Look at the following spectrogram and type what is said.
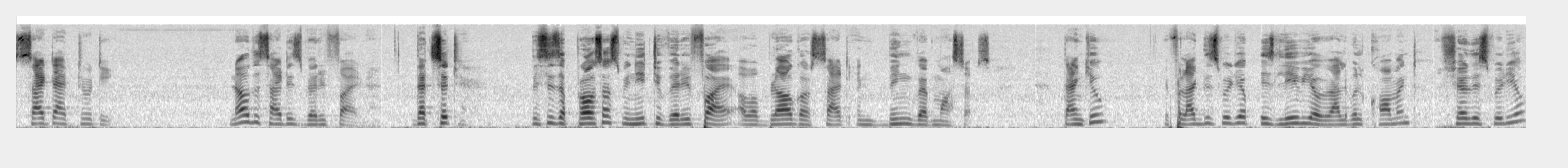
site activity. Now the site is verified. That's it. This is a process we need to verify our blog or site in Bing Webmasters. Thank you. If you like this video please leave your valuable comment. Share this video.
